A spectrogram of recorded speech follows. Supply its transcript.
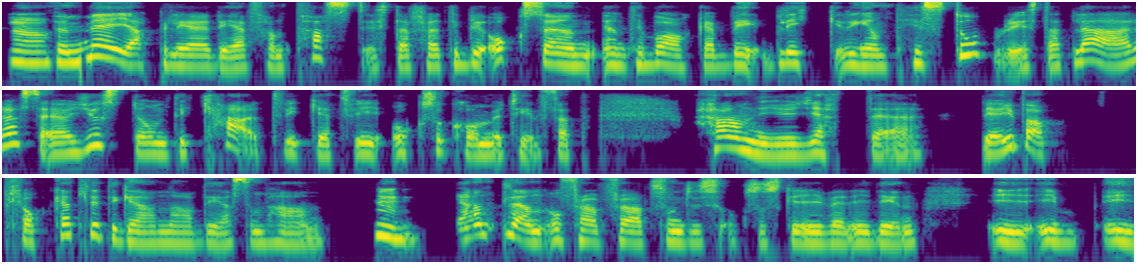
Ja. För mig appellerar det fantastiskt, därför att det blir också en, en tillbakablick rent historiskt, att lära sig, just om Descartes, vilket vi också kommer till, för att han är ju jätte, vi har ju bara plockat lite grann av det som han Mm. Egentligen, och framförallt som du också skriver i, din, i, i, i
